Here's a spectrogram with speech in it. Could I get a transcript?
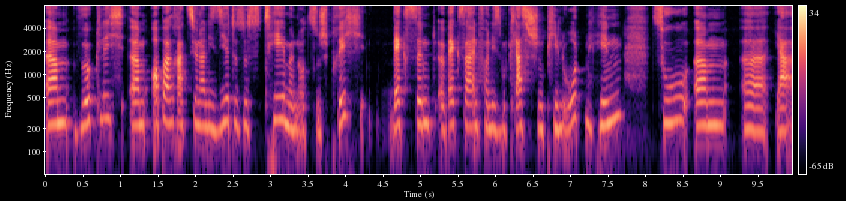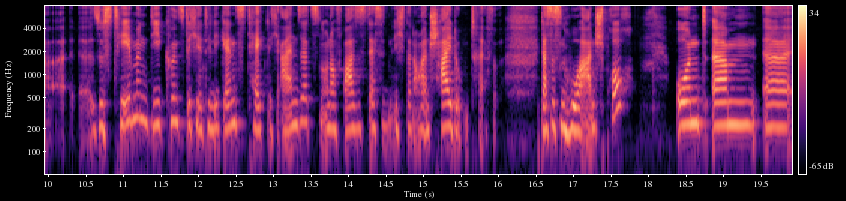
ähm, wirklich ähm, operationalisierte Systeme nutzen, sprich weg sind, äh, weg sein von diesem klassischen Piloten hin zu ähm, äh, ja, Systemen, die künstliche Intelligenz täglich einsetzen und auf Basis dessen ich dann auch Entscheidungen treffe. Das ist ein hoher Anspruch. Und ähm, äh,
